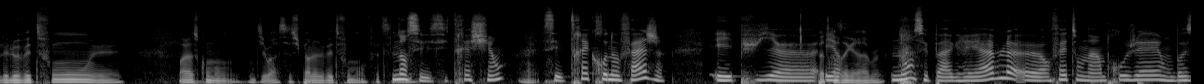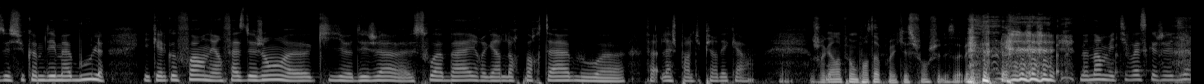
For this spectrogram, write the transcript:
les levées de fonds et voilà ce qu'on dit, c'est super le lever de fond, en fait. Non, c'est très chiant, c'est très chronophage. Et puis. Euh, pas très agréable. Non, c'est pas agréable. Euh, en fait, on a un projet, on bosse dessus comme des maboules. Et quelquefois, on est en face de gens euh, qui, déjà, soit baillent, regardent leur portable ou. Enfin, là, je parle du pire des cas. Hein. Je regarde un peu mon portable pour les questions, je suis désolé. non, non, mais tu vois ce que je veux dire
